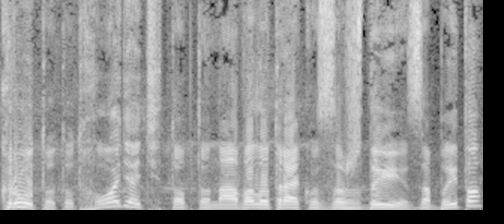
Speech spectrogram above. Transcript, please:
круто тут ходять. Тобто на велотреку завжди забито.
